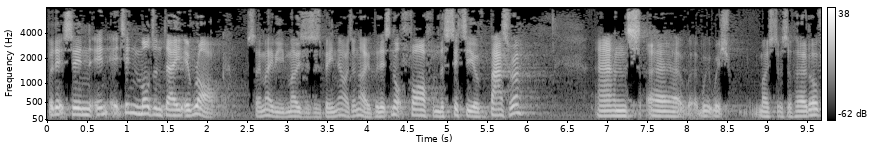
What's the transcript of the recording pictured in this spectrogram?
but it's in, in, it's in modern day Iraq. So maybe Moses has been there, I don't know, but it's not far from the city of Basra, and, uh, which most of us have heard of.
